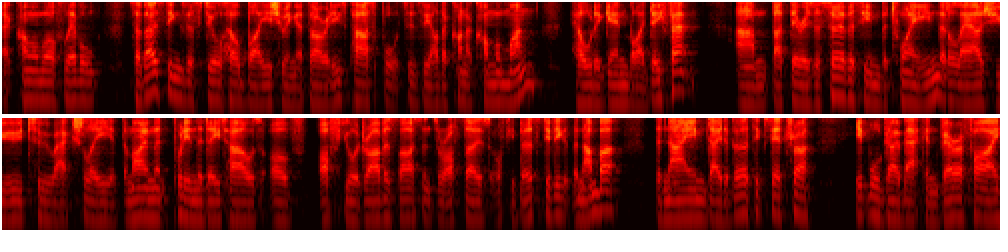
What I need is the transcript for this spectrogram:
at Commonwealth level. So those things are still held by issuing authorities. Passports is the other kind of common one, held again by DFAT. Um, but there is a service in between that allows you to actually, at the moment, put in the details of off your driver's license or off those off your birth certificate, the number, the name, date of birth, etc. It will go back and verify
